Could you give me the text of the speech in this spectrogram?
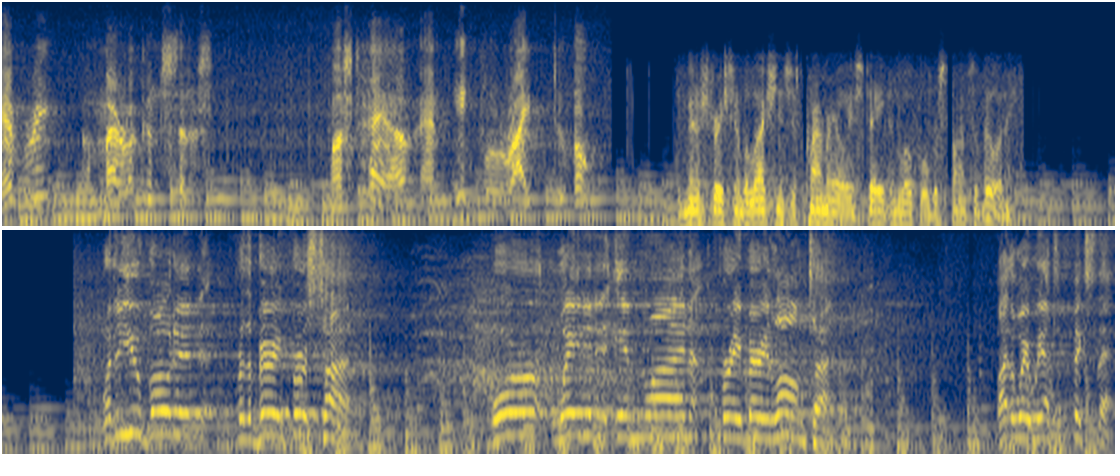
every American citizen must have an equal right to vote. The administration of elections is primarily a state and local responsibility. Whether you voted for the very first time or waited in line for a very long time, by the way, we have to fix that.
